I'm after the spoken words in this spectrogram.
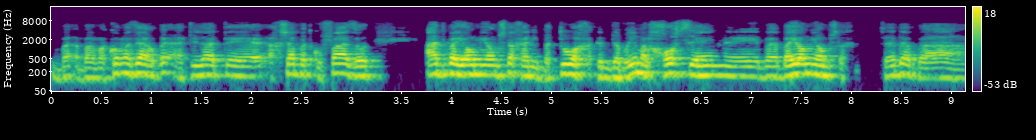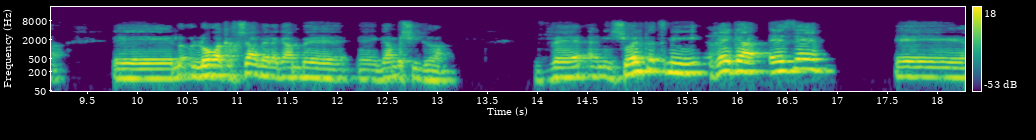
במקום הזה, הרבה, את יודעת, אה, עכשיו בתקופה הזאת, את ביום יום שלך, אני בטוח, אתם מדברים על חוסן אה, ביום יום שלכם, בסדר? ב, אה, לא, לא רק עכשיו, אלא גם, ב, גם בשגרה. ואני שואל את עצמי, רגע, איזה... אה,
